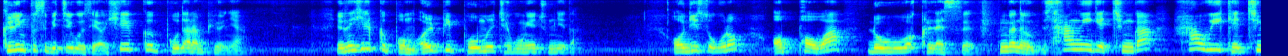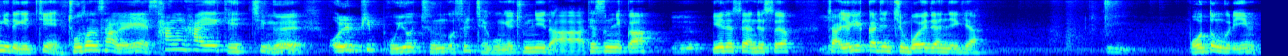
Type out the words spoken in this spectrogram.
글림프스 밑줄 그으세요. 힐급 보다란 표현이야. 여기서 힐급 봄 얼핏 봄을 제공해 줍니다. 어디 속으로? 어퍼와 로우어 클래스. 그러니까는 상위 계층과 하위 계층이 되겠지. 조선 사회의 상하의 계층을 얼핏 보여주는 것을 제공해 줍니다. 됐습니까? 예. 이해됐어요? 안 됐어요? 자, 여기까지는 지금 뭐에 대한 얘기야? 그림. 어떤 그림?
